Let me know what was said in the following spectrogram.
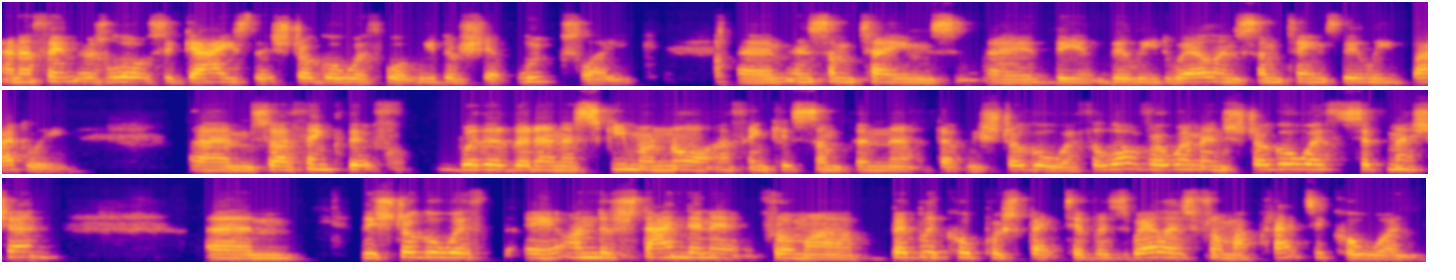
And I think there's lots of guys that struggle with what leadership looks like. Um, and sometimes uh, they, they lead well and sometimes they lead badly. Um, so I think that whether they're in a scheme or not, I think it's something that, that we struggle with. A lot of our women struggle with submission. Um, they struggle with uh, understanding it from a biblical perspective as well as from a practical one.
